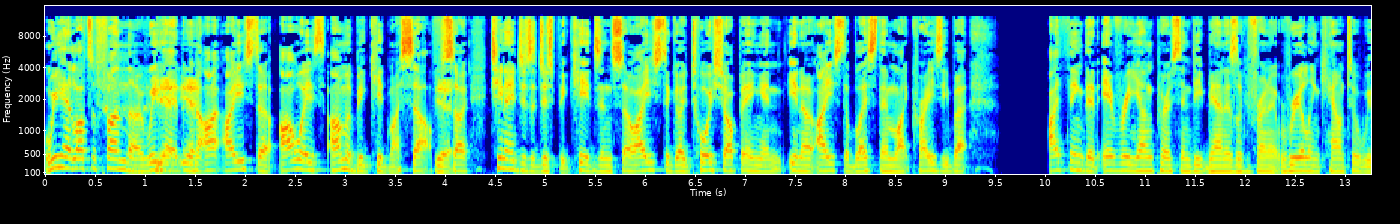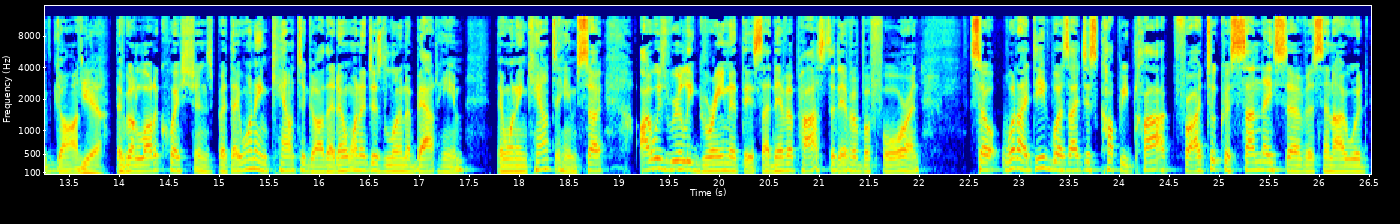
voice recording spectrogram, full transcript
we had lots of fun though. We Yeah, had, yeah. and I, I used to always. I'm a big kid myself, Yeah. so teenagers are just big kids, and so I used to go toy shopping, and you know, I used to bless them like crazy. But I think that every young person deep down is looking for a real encounter with God. Yeah. They've got a lot of questions, but they want to encounter God. They don't want to just learn about Him. They want to encounter Him. So I was really green at this. I'd never pastored ever before. And so what I did was I just copied Clark for, I took a Sunday service and I would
